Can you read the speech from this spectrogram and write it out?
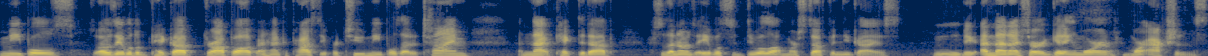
meeples. So I was able to pick up, drop off, and had capacity for two meeples at a time. And that picked it up. So then I was able to do a lot more stuff in you guys. Be- And then I started getting more more actions.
